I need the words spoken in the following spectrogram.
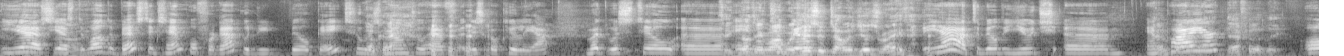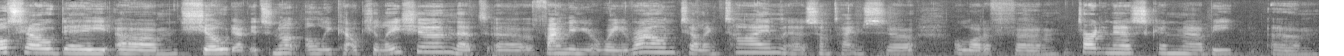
Yes, yes. Oh, the- well, the best example for that would be Bill Gates, who is Okay. known to have dyscalculia, but was still uh, able nothing to wrong build. with his intelligence, right? yeah, to build a huge um, empire. Definitely. Also, they um, show that it's not only calculation, that uh, finding your way around, telling time, uh, sometimes uh, a lot of um, tardiness can uh, be um,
